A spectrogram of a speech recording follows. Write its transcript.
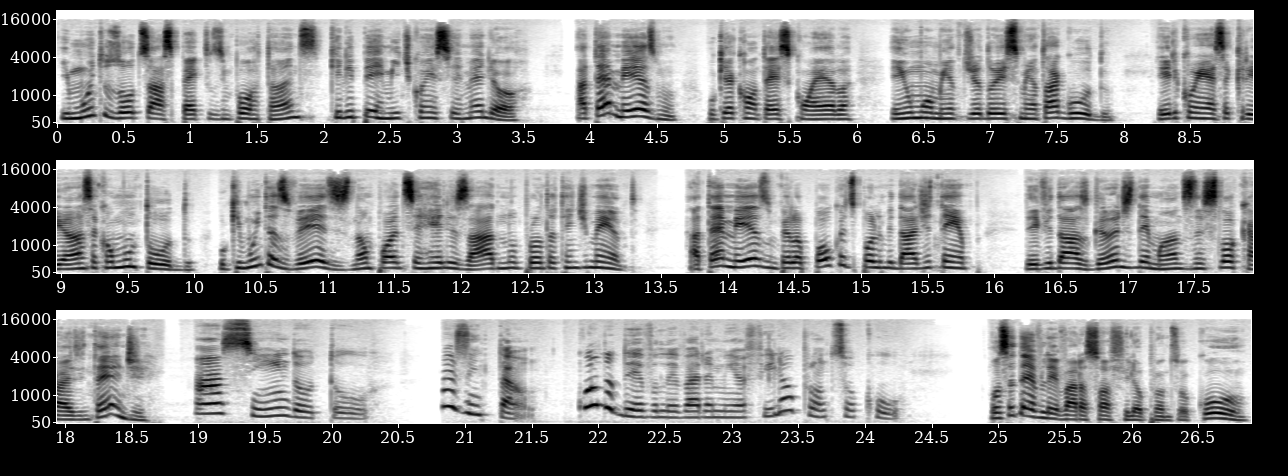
e muitos outros aspectos importantes que lhe permite conhecer melhor. Até mesmo o que acontece com ela em um momento de adoecimento agudo, ele conhece a criança como um todo, o que muitas vezes não pode ser realizado no pronto atendimento, até mesmo pela pouca disponibilidade de tempo, devido às grandes demandas nesses locais, entende? Ah, sim, doutor. Mas então, quando devo levar a minha filha ao pronto-socorro? Você deve levar a sua filha ao pronto-socorro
